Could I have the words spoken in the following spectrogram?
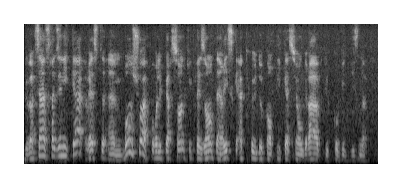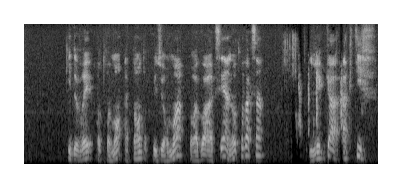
Le vaccin AstraZeneca reste un bon choix pour les personnes qui présentent un risque accru de complications graves du COVID-19, qui devraient autrement attendre plusieurs mois pour avoir accès à un autre vaccin. Les cas actifs,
